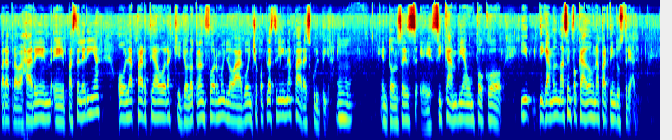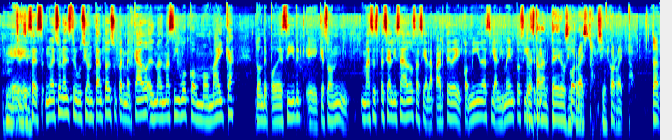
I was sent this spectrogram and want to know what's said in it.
para trabajar en eh, pastelería, o la parte ahora que yo lo transformo y lo hago en chocoplastilina para esculpir. Entonces, eh, sí cambia un poco y, digamos, más enfocado a una parte industrial. Eh, sí, sí. esa es- no es una distribución tanto de supermercado, es más masivo como Maika, donde puedes ir, eh, que son más especializados hacia la parte de comidas y alimentos y Restauranteros y todo correcto, esto, sí. correcto. Claro.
